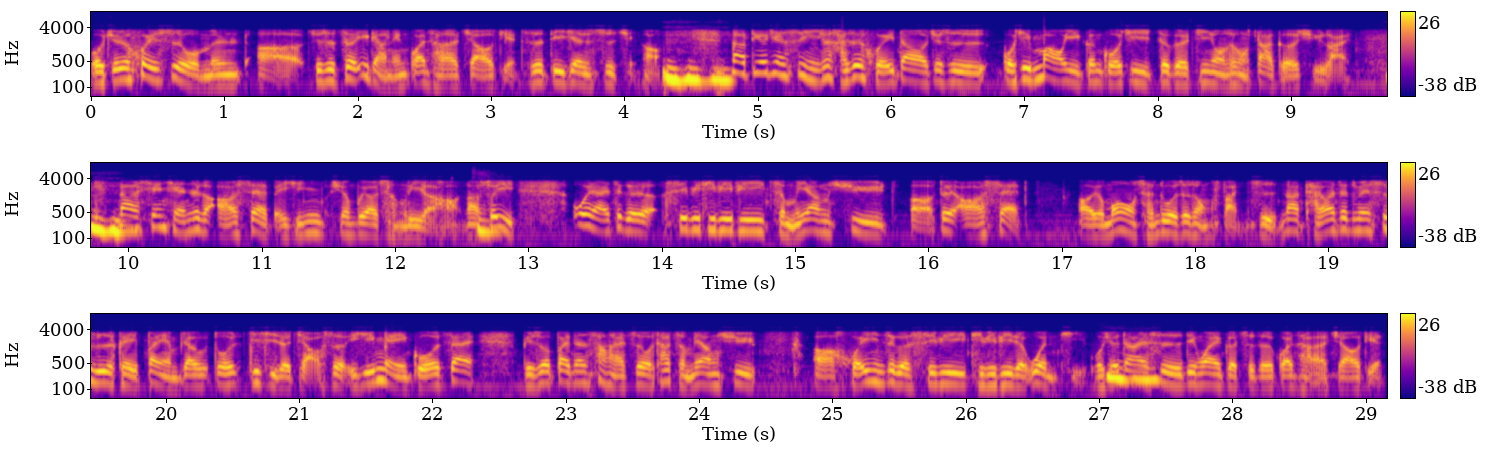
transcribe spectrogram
我觉得会是我们啊、呃，就是这一两年观察的焦点，这是第一件事情啊。嗯、那第二件事情就还是回到就是国际贸易跟国际这个金融这种大格局来。嗯、那先前这个 RCEP 已经宣布要成立了哈，那所以未来这个 CPTPP 怎么样去呃对 RCEP？哦，有某种程度的这种反制，那台湾在这边是不是可以扮演比较多积极的角色？以及美国在比如说拜登上台之后，他怎么样去呃回应这个 CPTPP 的问题？我觉得大概是另外一个值得观察的焦点。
